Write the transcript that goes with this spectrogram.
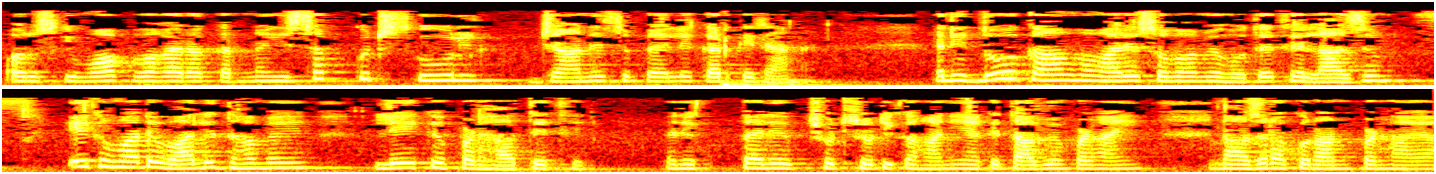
اور اس کی موپ وغیرہ کرنا، یہ سب کچھ اسکول جانے سے پہلے کر کے جانا۔ یعنی دو کام ہمارے صبح میں ہوتے تھے لازم۔ ایک ہمارے والد ہمیں لے کے پڑھاتے تھے۔ یعنی پہلے چھوٹی چھوٹی کہانیاں، کتابیں پڑھائی ناظرہ قرآن پڑھایا۔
